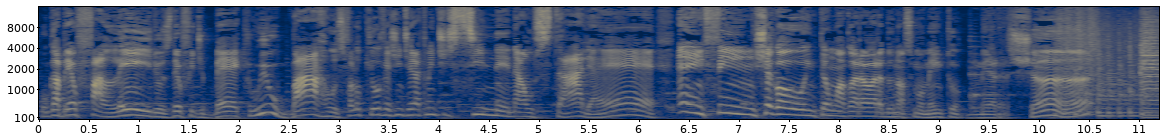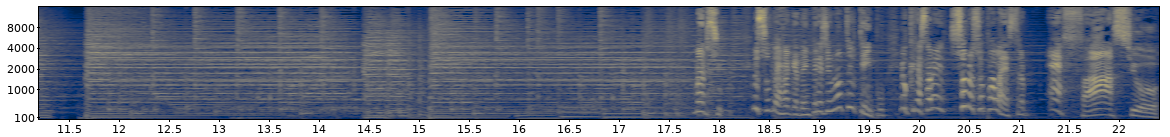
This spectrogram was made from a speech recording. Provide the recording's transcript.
O Gabriel Faleiros deu feedback. O Will Barros falou que ouve a gente diretamente de Cine, na Austrália. É. Enfim, chegou então agora a hora do nosso momento Merchan. Márcio, eu sou da RH da empresa e não tenho tempo. Eu queria saber sobre a sua palestra. É fácil.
